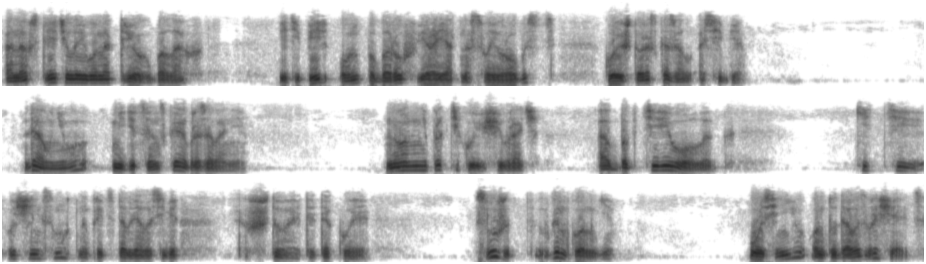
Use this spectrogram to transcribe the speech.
она встретила его на трех балах, и теперь он, поборов, вероятно, свою робость, кое-что рассказал о себе. Да, у него медицинское образование. Но он не практикующий врач, а бактериолог. Китти очень смутно представляла себе, что это такое. Служит в Гонконге. Осенью он туда возвращается.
